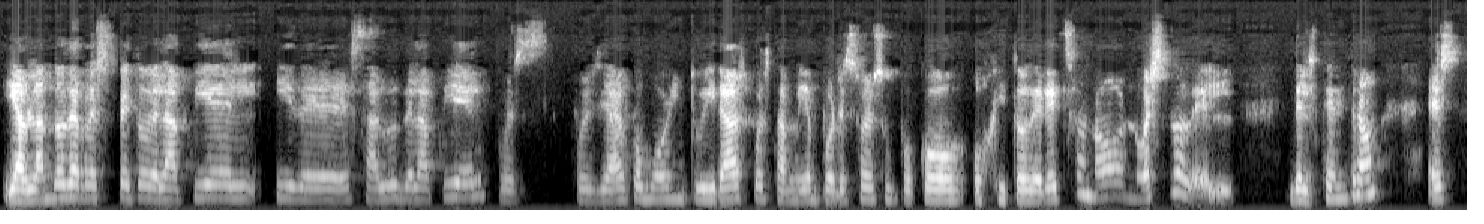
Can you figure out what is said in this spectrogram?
Y hablando de respeto de la piel y de salud de la piel, pues, pues ya como intuirás, pues también por eso es un poco ojito derecho, ¿no? Nuestro del, del centro. Es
